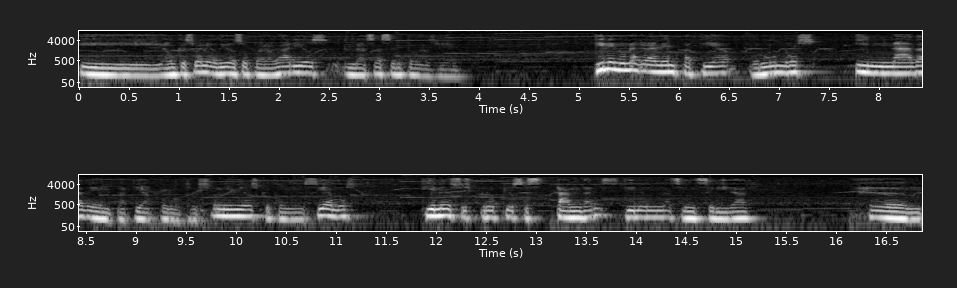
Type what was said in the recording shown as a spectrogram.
Y aunque suene odioso para varios, las hacen todas bien tienen una gran empatía por unos y nada de empatía por otros. Son niños que, como decíamos, tienen sus propios estándares, tienen una sinceridad em,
